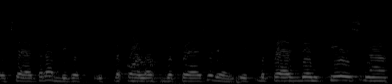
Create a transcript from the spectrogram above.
etc. because it's the call of the president. If the president feels na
